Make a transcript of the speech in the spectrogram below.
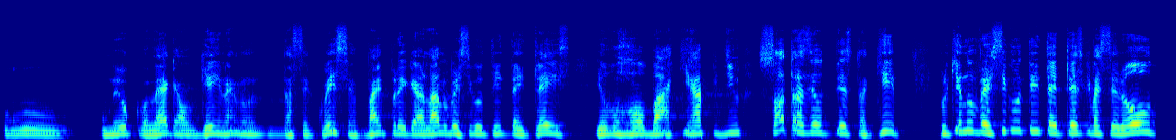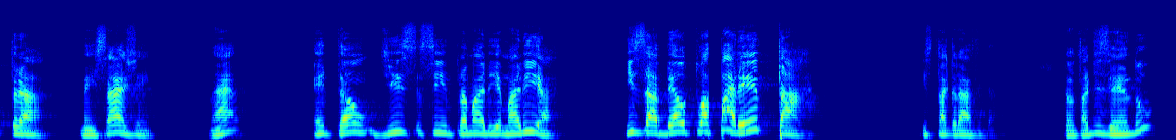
O, o meu colega, alguém né, na sequência, vai pregar lá no versículo 33, e eu vou roubar aqui rapidinho, só trazer o texto aqui, porque no versículo 33, que vai ser outra mensagem, né? Então, diz assim para Maria: Maria, Isabel, tu aparenta está grávida. Então está dizendo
